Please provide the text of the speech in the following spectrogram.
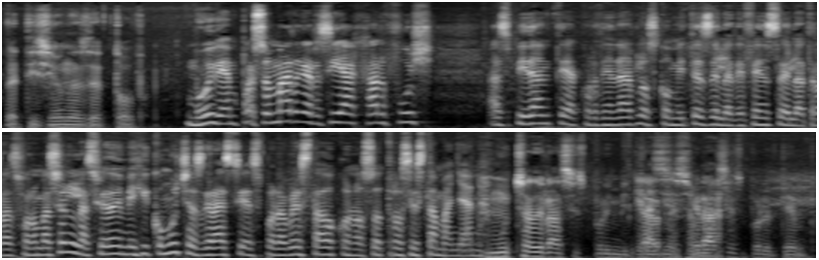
peticiones de todo. Muy bien, pues Omar García Harfush, aspirante a coordinar los comités de la defensa de la transformación en la Ciudad de México, muchas gracias por haber estado con nosotros esta mañana. Muchas gracias por invitarme, gracias por el tiempo.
